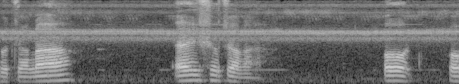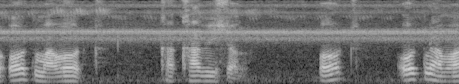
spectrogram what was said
সূচনা, এই সূচনা, ওট, ও ওট মা, ওট খাবি চল, ওট ওট না মা।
